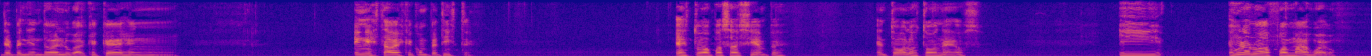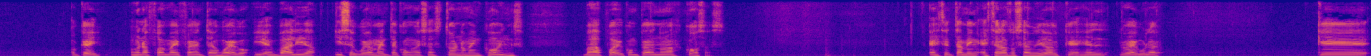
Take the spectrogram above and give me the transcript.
dependiendo del lugar que quedes en, en esta vez que competiste. Esto va a pasar siempre, en todos los torneos, y es una nueva forma de juego. Ok, es una forma diferente de juego y es válida, y seguramente con esas tournament coins vas a poder comprar nuevas cosas. Este también, este es otro servidor que es el regular, que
